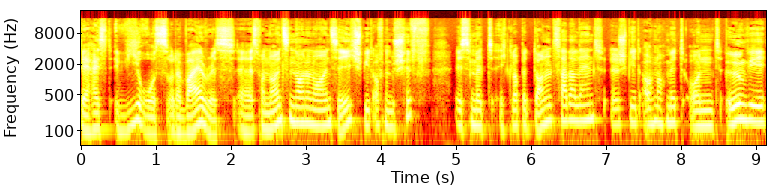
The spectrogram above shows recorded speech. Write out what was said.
der heißt Virus oder Virus. Äh, ist von 1999, spielt auf einem Schiff, ist mit, ich glaube, mit Donald Sutherland äh, spielt auch noch mit und irgendwie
